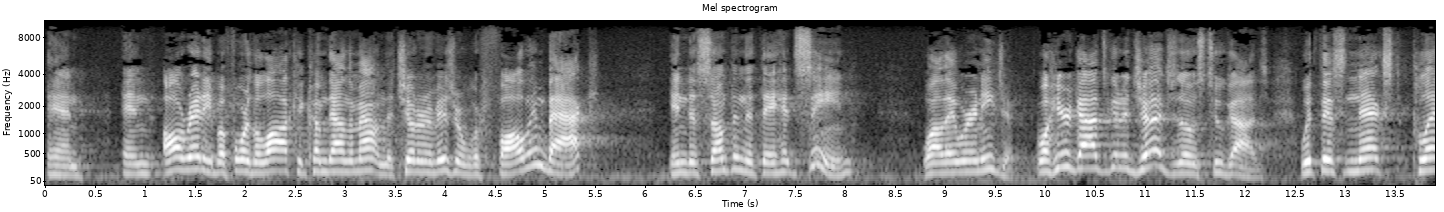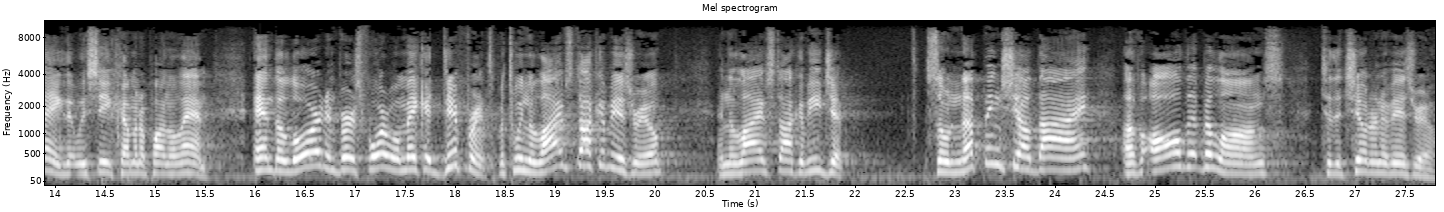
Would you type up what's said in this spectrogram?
And, and already before the law could come down the mountain, the children of Israel were falling back into something that they had seen while they were in Egypt. Well, here God's going to judge those two gods with this next plague that we see coming upon the land. And the Lord, in verse 4, will make a difference between the livestock of Israel and the livestock of Egypt. So nothing shall die of all that belongs to the children of Israel.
